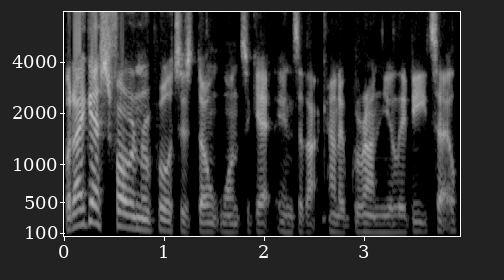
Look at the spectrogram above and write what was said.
but I guess foreign reporters don't want to get into that kind of granular detail.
